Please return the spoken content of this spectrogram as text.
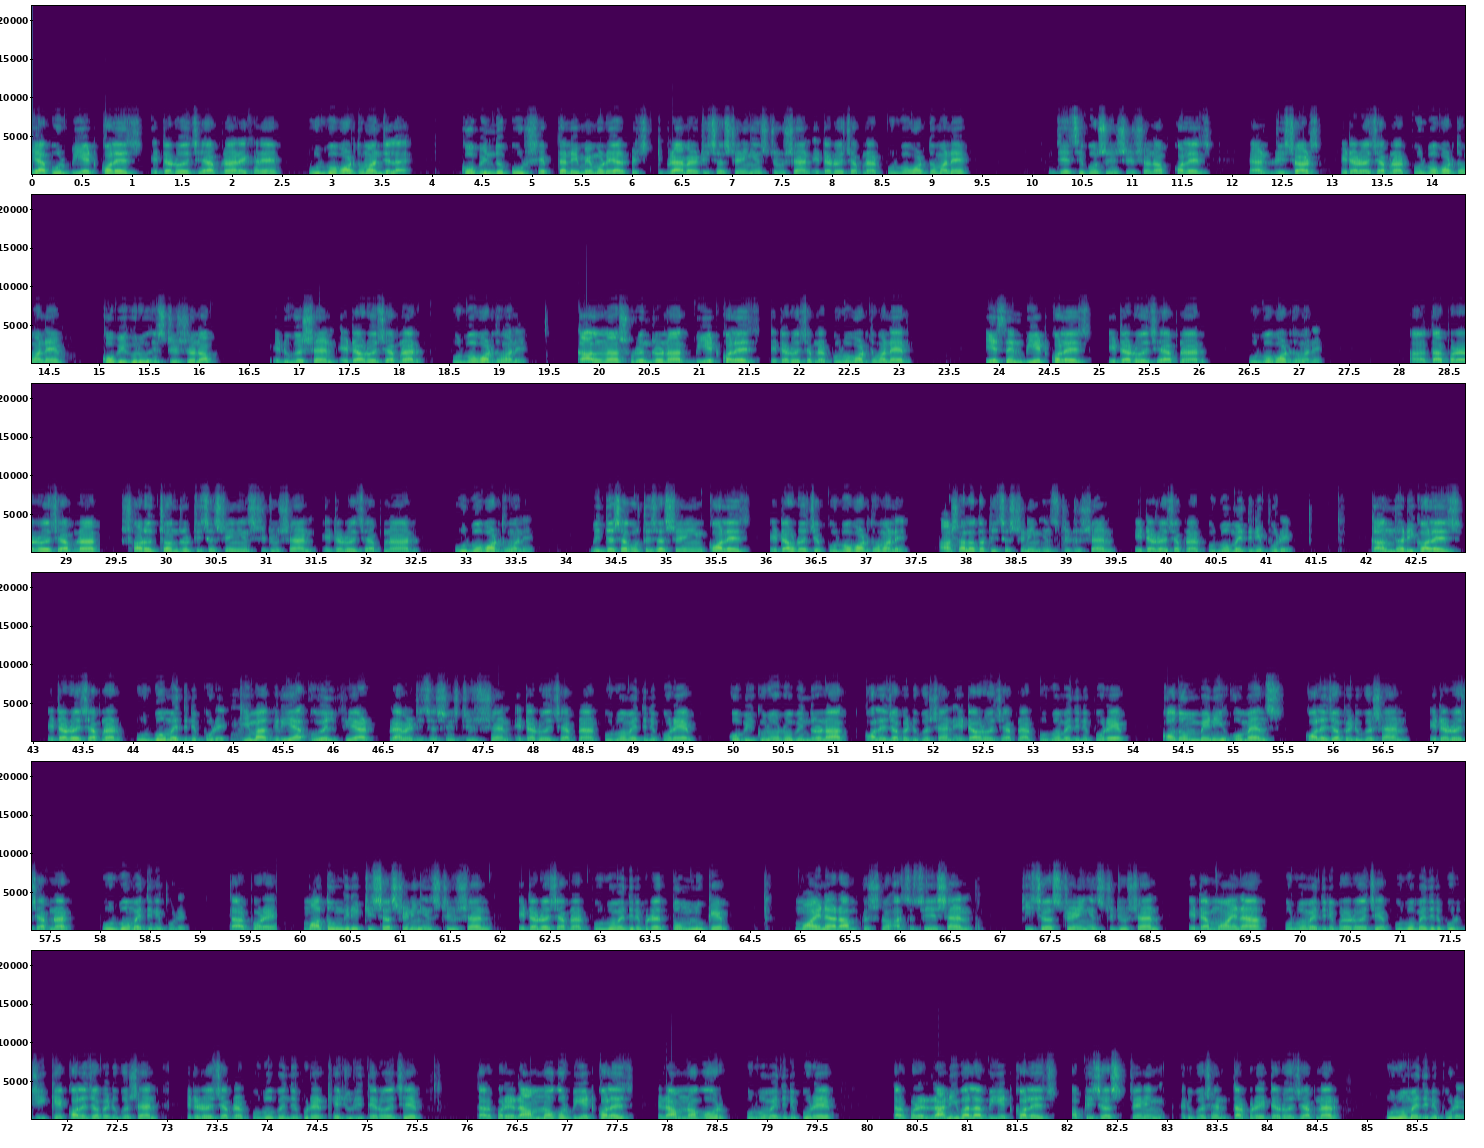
ইয়াপুর বিএড কলেজ, এটা রয়েছে আপনার এখানে পূর্ব বর্ধমান জেলায়। Gobindapur Sheptali memorial primary teachers training institution এটা রয়েছে আপনার পূর্ব বর্ধমানে। JC Bose institution of college and research এটা রয়েছে আপনার পূর্ব বর্ধমানে। কবিগুরু ইনস্টিটিউশন অফ এডুকেশন এটাও রয়েছে আপনার পূর্ব বর্ধমানে। কালনা সুরেন্দ্রনাথ বিএড কলেজ, এটা রয়েছে আপনার পূর্ব বর্ধমানের। এস এন বিএড কলেজ, এটা রয়েছে আপনার পূর্ব বর্ধমানে। তারপরে রয়েছে আপনার শরৎচন্দ্র টিচার্স ট্রেনিং ইনস্টিটিউশন এটা রয়েছে আপনার পূর্ব বর্ধমানে। বিদ্যাসাগর টিচার্স ট্রেনিং কলেজ এটাও রয়েছে পূর্ব বর্ধমানে। আশালতা টিচার্স ট্রেনিং ইনস্টিটিউশন এটা রয়েছে আপনার পূর্ব মেদিনীপুরে। গান্ধারী কলেজ এটা রয়েছে আপনার পূর্ব মেদিনীপুরে। Gimagria welfare primary teachers institution এটা রয়েছে আপনার পূর্ব মেদিনীপুরে। কবিগুরু রবীন্দ্রনাথ কলেজ অফ এডুকেশন এটাও রয়েছে আপনার পূর্ব মেদিনীপুরে। Kadambini women's college of education এটা রয়েছে আপনার পূর্ব মেদিনীপুরে। তারপরে মাতঙ্গিনী টিচার্স ট্রেনিং ইনস্টিটিউশন এটা রয়েছে আপনার পূর্ব মেদিনীপুরের তমলুকে, Moyna Ramakrishna association teachers training institution এটা ময়না, পূর্ব মেদিনীপুরে রয়েছে, পূর্ব Medinipur GK college of education এটা রয়েছে আপনার পূর্ব মেদিনীপুরের খেজুরিতে রয়েছে, তারপরে রামনগর বিএড কলেজ রামনগর, পূর্ব মেদিনীপুরে, তারপরে Ranibala BEd college of teachers training education তারপরে এটা রয়েছে আপনার পূর্ব মেদিনীপুরে,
